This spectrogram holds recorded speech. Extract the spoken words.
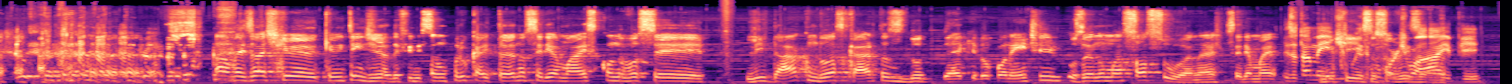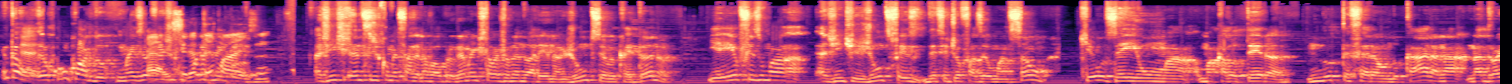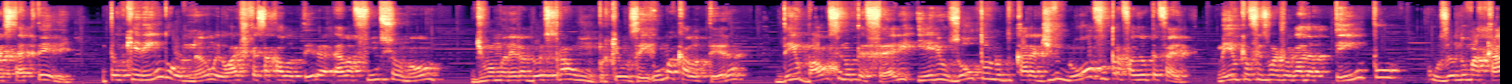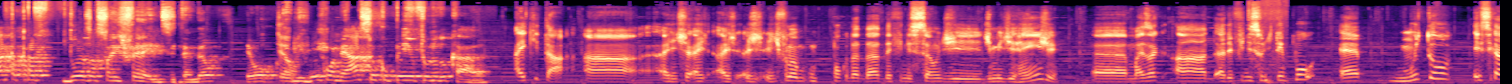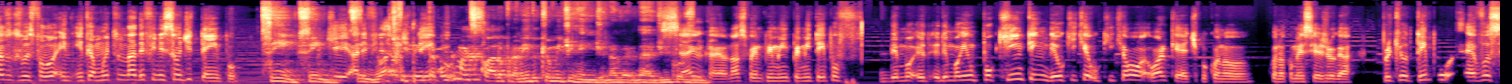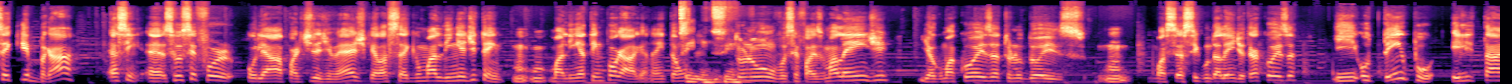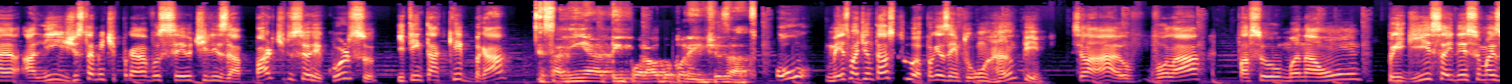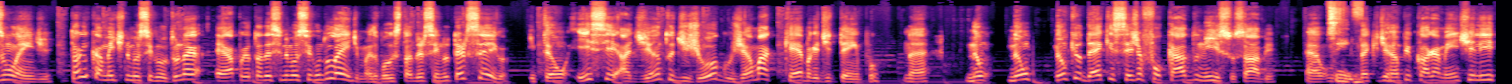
Ah, mas eu acho que, que eu entendi. A definição pro Caetano seria mais quando você lidar com duas cartas do deck do oponente usando uma só sua, né? Acho que seria mais. Exatamente, Do que isso, visão. wipe. Então, É. eu concordo, mas eu É, vejo que, seria por até exemplo, mais, né? A gente, antes de começar a gravar o programa, a gente tava jogando Arena juntos, eu e o Caetano. E aí eu fiz uma. A gente juntos fez, decidiu fazer uma ação que eu usei uma, uma caloteira no teferão do cara na, na draw step dele. Então, querendo ou não, eu acho que essa caloteira ela funcionou de uma maneira 2 para 1, porque eu usei uma caloteira, dei o bounce no Teferi e ele usou o turno do cara de novo para fazer o Teferi. Meio que eu fiz uma jogada a tempo usando uma carta para duas ações diferentes, entendeu? Eu, eu Então. lidei com a ameaça e ocupei o turno do cara. Aí que tá. A, a, gente, a, a- a gente falou um pouco da, da definição de, de mid-range, é, mas a, a- a definição de tempo é muito. Esse caso que você falou en- entra muito na definição de tempo. Sim, sim. Porque a sim. Eu definição acho que de tempo é tempo- muito mais claro pra mim do que o mid-range, na verdade. Inclusive. Sério, cara? Nossa, pra, pra mim, pra mim tempo. eu, eu demorei um pouquinho a entender o que, que é, o, que que é o, o arquétipo quando, quando eu comecei a jogar. Porque o tempo é você quebrar. É Assim, é, se você for olhar a partida de Magic, ela segue uma linha de tempo, um- uma linha temporária, né? Então, Sim, sim. Turno 1 você faz uma land e alguma coisa, turno 2 um, uma, a segunda land outra coisa. E o tempo, ele tá ali justamente para você utilizar parte do seu recurso e tentar quebrar Essa linha temporal do oponente, exato. ou mesmo adiantar a sua. Por exemplo, um ramp, sei lá, ah, eu vou lá, faço mana 1, preguiça e desço mais um land. Teoricamente, no meu segundo turno era- pra eu estar descendo meu segundo land, mas vou estar descendo o terceiro. Então, esse adianto de jogo já é uma quebra de tempo, né? Não, não, não que o deck seja focado nisso, sabe? É, um Sim. deck de ramp, claramente, ele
